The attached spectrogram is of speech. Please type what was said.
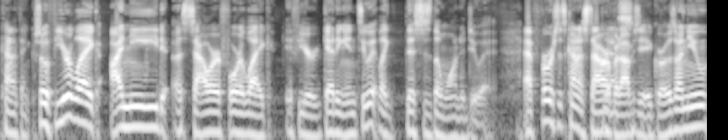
kind of thing. So if you're like I need a sour for like if you're getting into it, like this is the one to do it. At first it's kind of sour, but obviously it grows on you,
